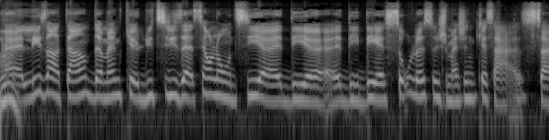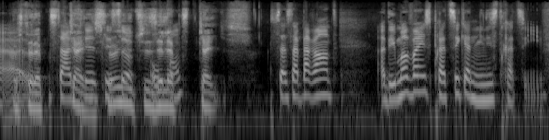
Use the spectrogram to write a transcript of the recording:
euh, les ententes, de même que l'utilisation, l'on dit, euh, des, euh, des DSO, là, j'imagine que ça... ça C'était la petite ça caisse. là. ça, utilisait la petite caisse. ça s'apparente à des mauvaises pratiques administratives.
